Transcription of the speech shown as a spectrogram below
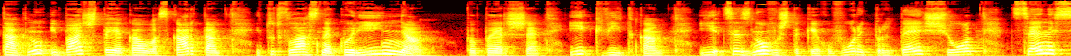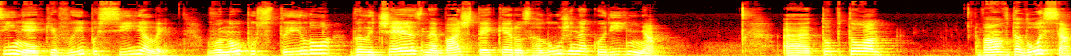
Так, ну і бачите, яка у вас карта. І тут, власне, коріння. по-перше, і квітка. І це знову ж таки говорить про те, що це насіння, яке ви посіяли, воно пустило величезне, бачите, яке розгалужене коріння. Е, Тобто вам вдалося,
